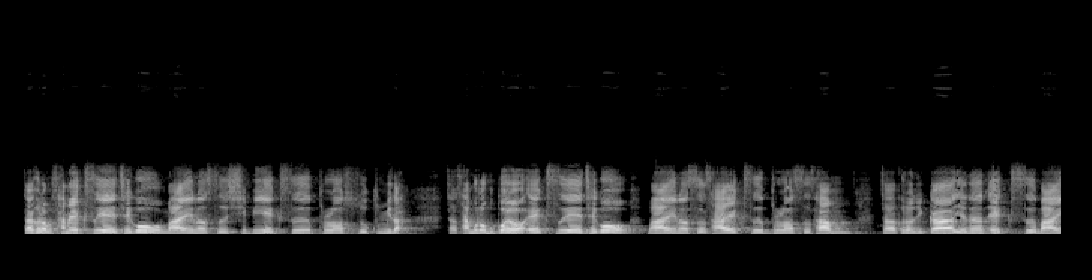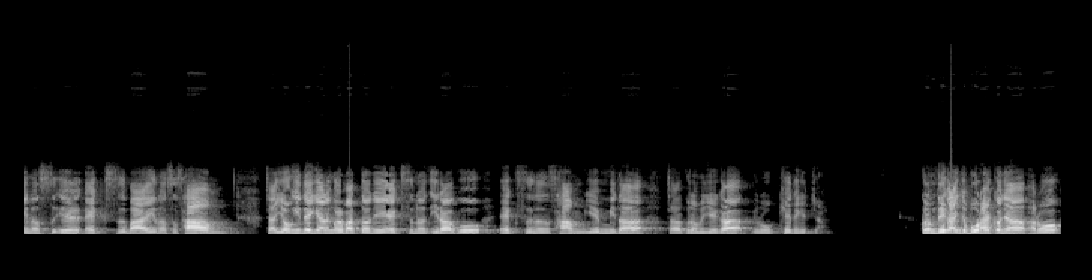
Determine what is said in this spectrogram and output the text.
자, 그럼 3x의 제곱 마이너스 12x 플러스 9입니다. 자, 3으로 묶어요. x의 제곱 마이너스 4x 플러스 3. 자, 그러니까 얘는 x 마이너스 1, x 마이너스 3. 자, 0이 되게 하는 걸 봤더니 x는 1하고 x는 3 얘입니다. 자, 그러면 얘가 이렇게 되겠죠. 그럼 내가 이제 뭘 할 거냐? 바로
